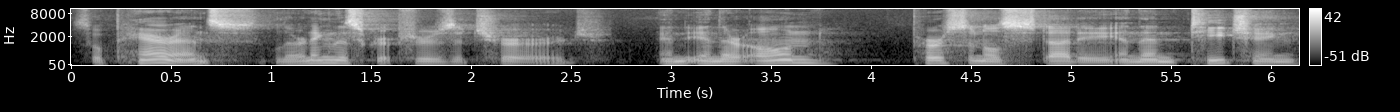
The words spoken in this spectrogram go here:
So, parents learning the scriptures at church and in their own personal study, and then teaching,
